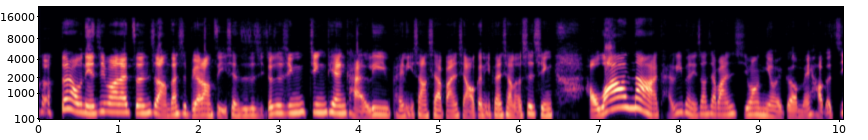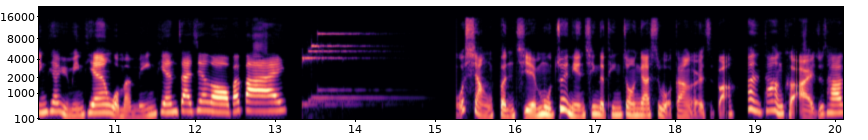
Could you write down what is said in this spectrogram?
虽然我们年纪慢慢在增长，但是不要让自己限制自己。就是今今天凯莉陪。你上下班想要跟你分享的事情，好哇，那凯丽陪你上下班，希望你有一个美好的今天与明天，我们明天再见喽，拜拜。我想本节目最年轻的听众应该是我干儿子吧，但他很可爱，就是他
